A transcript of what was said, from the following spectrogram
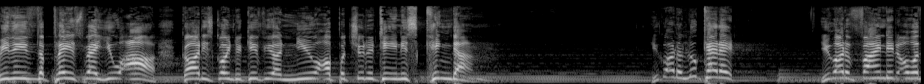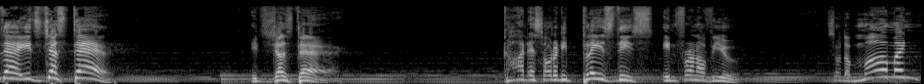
we need the place where you are. God is going to give you a new opportunity in His kingdom. You got to look at it. You got to find it over there. It's just there. It's just there. God has already placed this in front of you. So the moment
